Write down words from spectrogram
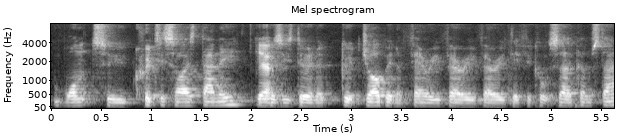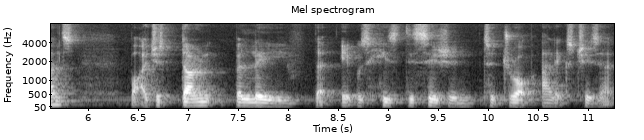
want to criticise Danny Yeah. because he's doing a good job in a very, very, very difficult circumstance. But I just don't believe that it was his decision to drop Alex Cisak.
